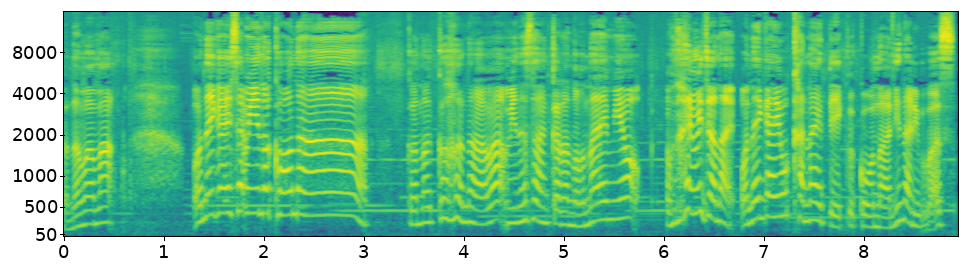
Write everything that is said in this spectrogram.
このまま、お願いサミーのコーナーこのコーナーは皆さんからのお悩みを、お悩みじゃない、お願いを叶えていくコーナーになります。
